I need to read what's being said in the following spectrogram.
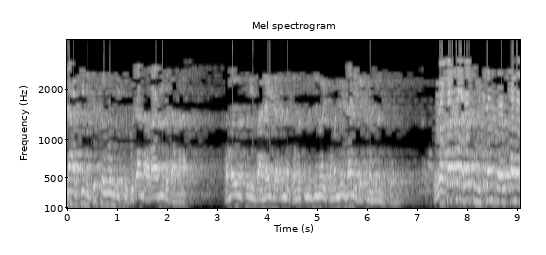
nahar shine dukkan ruwan da ke gudana rani da damana kamar irin su ribanai da ɗin nan kamar su nujinoi kamar na ina ne da kuma gurin da ke وَسَخَّرَ لَكُمُ الشَّمْسَ وَالْقَمَرَ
